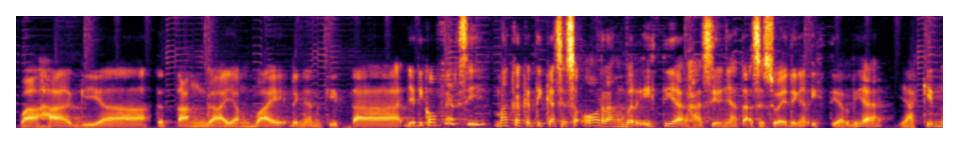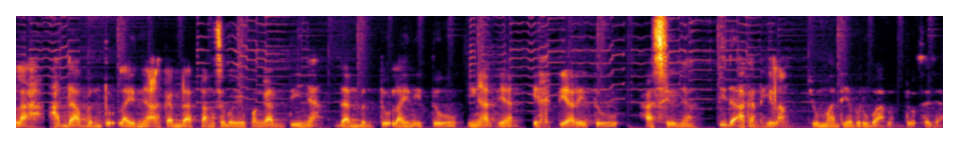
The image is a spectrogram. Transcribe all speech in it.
bahagia tetangga yang baik dengan kita. Jadi konversi maka ketika seseorang berikhtiar hasilnya tak sesuai dengan ikhtiar dia, yakinlah ada bentuk lain yang akan datang sebagai penggantinya. Dan bentuk lain itu, ingat ya, ikhtiar itu hasilnya tidak akan hilang. Cuma dia berubah bentuk saja.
